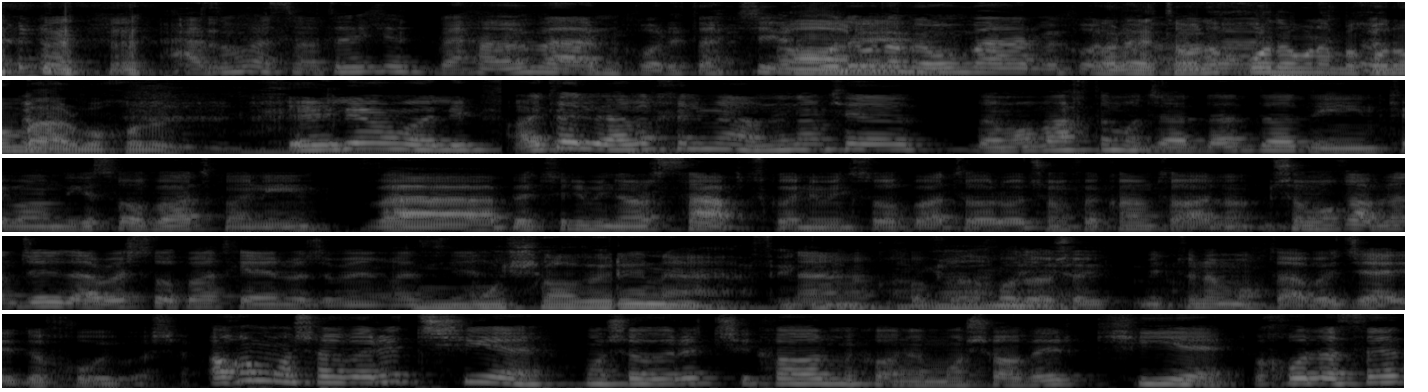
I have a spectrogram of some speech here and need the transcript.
از اون قسمتایی که به همه برمیخوره تاش آره. خودمون به اون برمیخوره. آره احتمال خودمونم به خودمون بر بخوره خیلی عالی. آقای طالبی اول خیلی ممنونم که به ما وقت مجدد دادین که با هم دیگه صحبت کنیم و بتونیم اینا رو ثبت کنیم این صحبت ها رو چون فکر کنم تا الان شما قبلا جایی دربارش صحبت کردین راجع به این قضیه؟ مشاوره نه فکر نه. خب می‌تونه محتوای جدید و خوبی باشه. آقا مشاوره چیه؟ مشاوره چی کار می‌کنه؟ مشاور کیه؟ به خلاصه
